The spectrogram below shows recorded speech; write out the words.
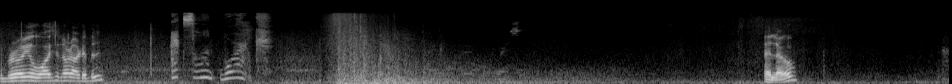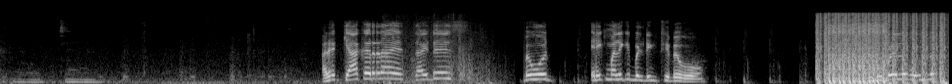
Bro, your voice is not audible. Excellent work. Hello. अरे क्या कर रहा है? जाइडस बे, वो एक माले की बिल्डिंग थी बे, वो। बड़े लोग उन लोग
